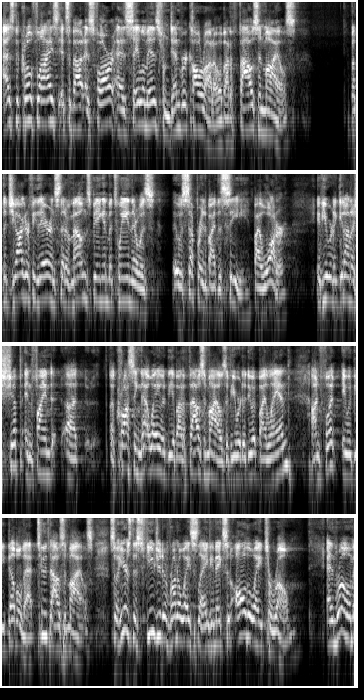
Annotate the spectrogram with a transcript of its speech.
As the crow flies, it's about as far as Salem is from Denver, Colorado, about a thousand miles. But the geography there, instead of mountains being in between, there was it was separated by the sea, by water. If you were to get on a ship and find uh, a crossing that way, it would be about a thousand miles. If you were to do it by land, on foot, it would be double that, 2,000 miles. So here's this fugitive runaway slave. He makes it all the way to Rome. And Rome,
